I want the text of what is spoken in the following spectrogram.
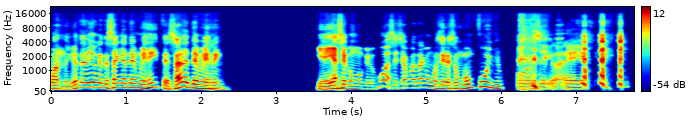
Cuando yo te digo que te salgas de mi ring, te sales de mi ring. Y ahí hace como que, ¡guau! se echa para atrás como si le zumbó un puño. Como si- eh,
